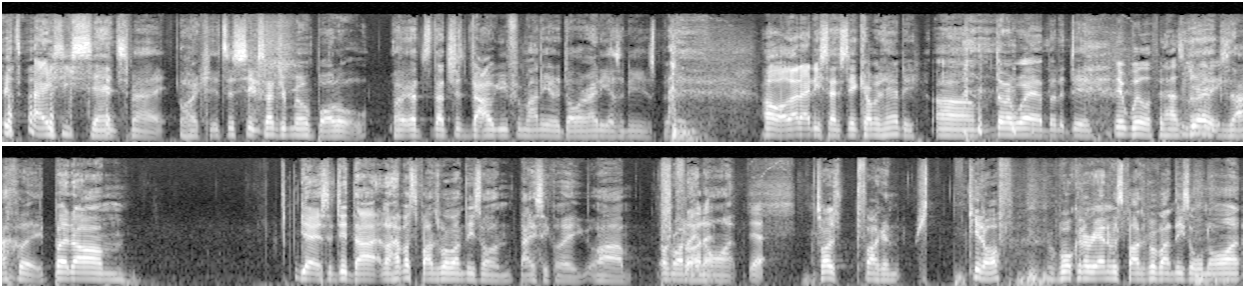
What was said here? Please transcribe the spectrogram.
It's 80 cents, mate. Like, it's a 600 ml bottle. Like, that's that's just value for money at a dollar 80 as it is. But. Oh, well, that 80 cents did come in handy. Um, don't know where, but it did. It will if it hasn't Yeah, already. exactly. But um, yeah, so did that, and I have my SpongeBob undies on basically um, On Friday, Friday. night. Yeah. So I was fucking kid off, walking around with SpongeBob undies all night,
